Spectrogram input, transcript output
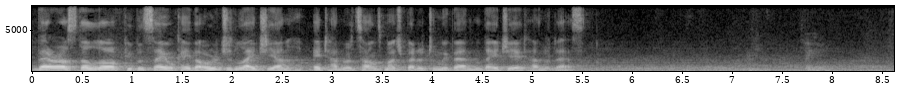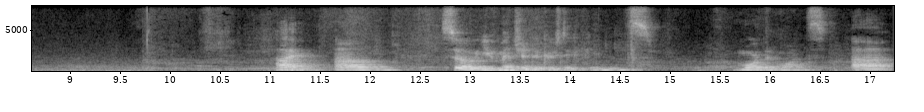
there are still a lot of people say, okay, the original HD800 sounds much better to me than the HD800S. Hi. Um, so you've mentioned acoustic fusions more than once, uh,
